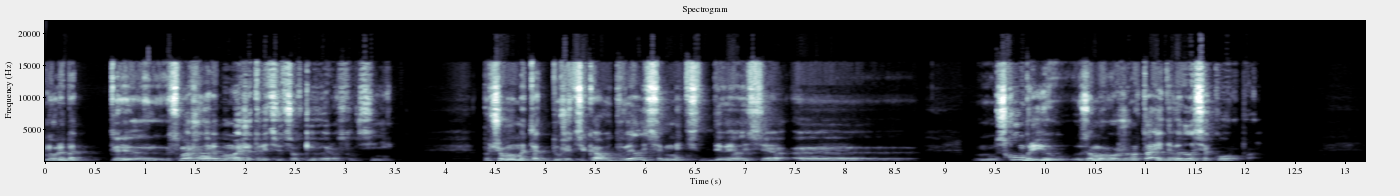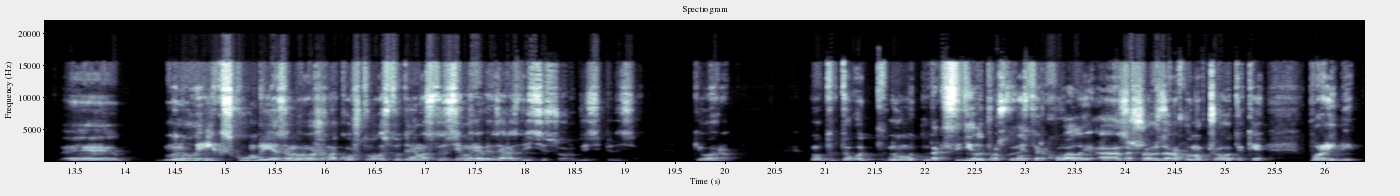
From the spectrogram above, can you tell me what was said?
Ну, риба, смажена риба майже 30% виросла в ціні. Причому ми так дуже цікаво дивилися. Ми дивилися е, скумбрію заморожену та і дивилися коропа. Е, минулий рік скумбрія заморожена коштувала 197 гривень, зараз 240-250 кілограм. Ну, тобто, от, ну, от так сиділи, просто знаєте, рахували, а за що за рахунок чого таке по рибі.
